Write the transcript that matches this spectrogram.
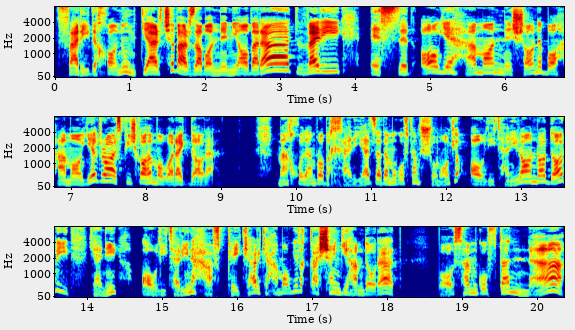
فرید خانوم گرچه بر زبان نمی آورد ولی استدعای همان نشان با همایل را از پیشگاه مبارک دارند. من خودم را به خریت زدم و گفتم شما که عالی را آن را دارید یعنی عالی ترین هفت پیکر که همایل قشنگی هم دارد. باز هم گفتن نه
